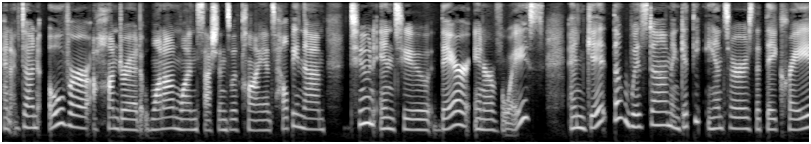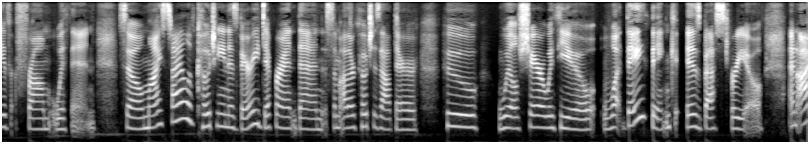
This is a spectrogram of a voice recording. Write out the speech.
and I've done over a hundred one-on-one sessions with clients, helping them tune into their inner voice and get the wisdom and get the answers that they crave from within. So my style of coaching is very different than some other coaches out there who will share with you what they think is best for you. And I,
